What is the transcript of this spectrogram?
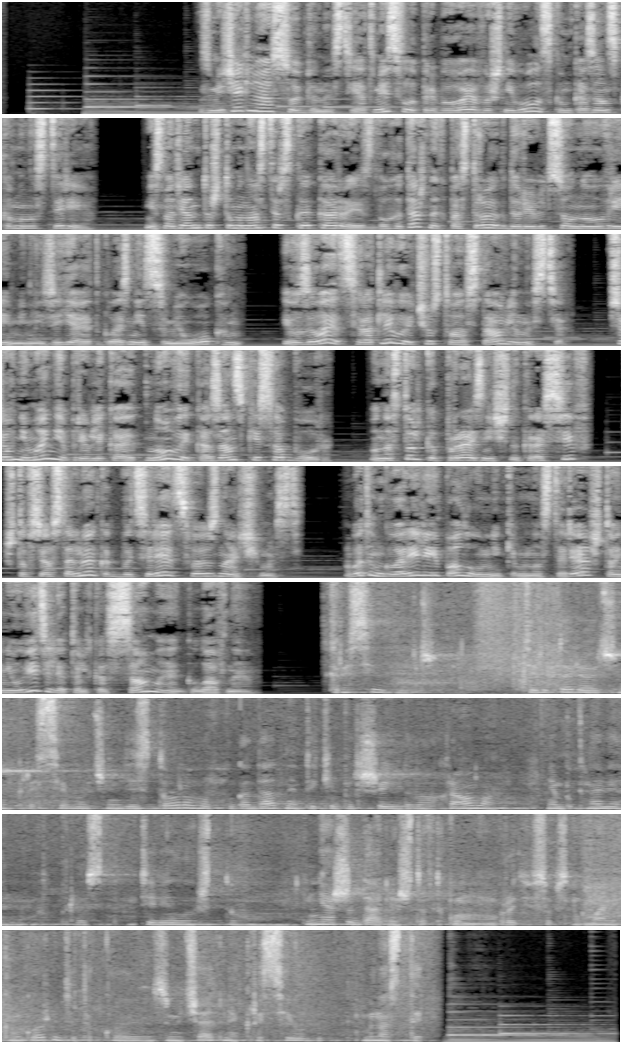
Замечательную особенность я отметила, пребывая в Вышневолодском Казанском монастыре – Несмотря на то, что монастырская кора из двухэтажных построек до революционного времени зияет глазницами окон и вызывает сиротливое чувство оставленности, все внимание привлекает новый Казанский собор. Он настолько празднично красив, что все остальное как бы теряет свою значимость. Об этом говорили и паломники монастыря, что они увидели только самое главное. Красиво очень. Территория очень красивая, очень здесь здорово, благодатные, такие большие два храма, необыкновенных. Просто удивило, что не ожидали, что в таком вроде, собственно, маленьком городе такой замечательный, красивый монастырь.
